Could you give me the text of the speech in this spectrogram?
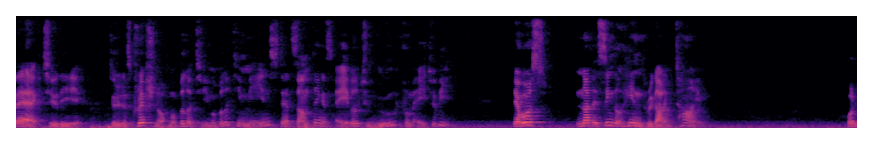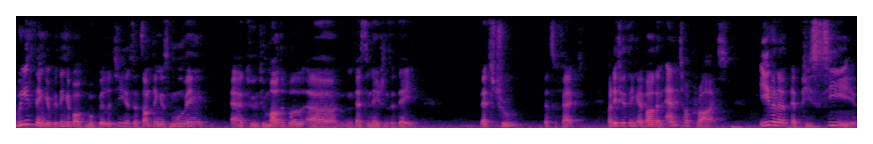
back to the, to the description of mobility, mobility means that something is able to move from A to B. There was not a single hint regarding time. What we think, if we think about mobility, is that something is moving uh, to, to multiple uh, destinations a day. That's true, that's a fact. But if you think about an enterprise, even a, a, PC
